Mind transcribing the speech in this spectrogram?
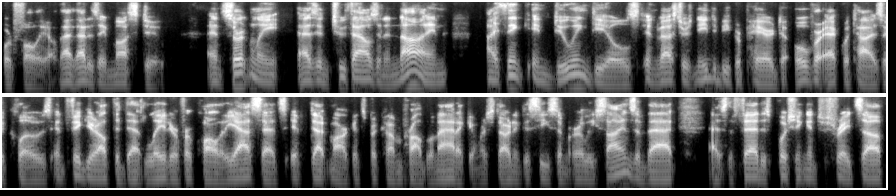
portfolio. That, that is a must do. And certainly, as in 2009, I think in doing deals, investors need to be prepared to over equitize a close and figure out the debt later for quality assets if debt markets become problematic. And we're starting to see some early signs of that as the Fed is pushing interest rates up,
